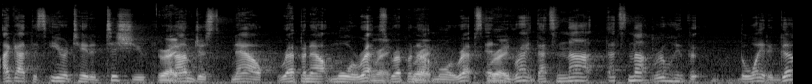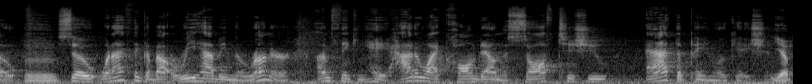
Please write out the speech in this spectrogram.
I got this irritated tissue, Right. and I'm just now repping out more reps, Right, repping out more reps. And right. you're right, that's not that's not really the, the way to go. Mm-hmm. So when I think about rehabbing the runner, I'm thinking, hey, how do I calm down the soft tissue at the pain location? Yep.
